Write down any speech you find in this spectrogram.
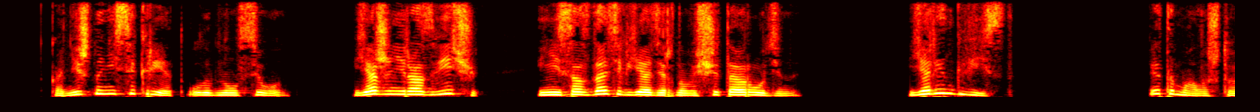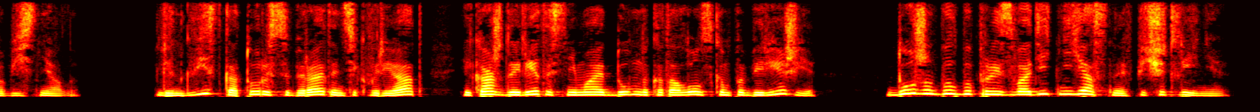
— Конечно, не секрет, — улыбнулся он. — Я же не разведчик и не создатель ядерного щита Родины. Я лингвист. Это мало что объясняло. Лингвист, который собирает антиквариат и каждое лето снимает дом на каталонском побережье, должен был бы производить неясное впечатление.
